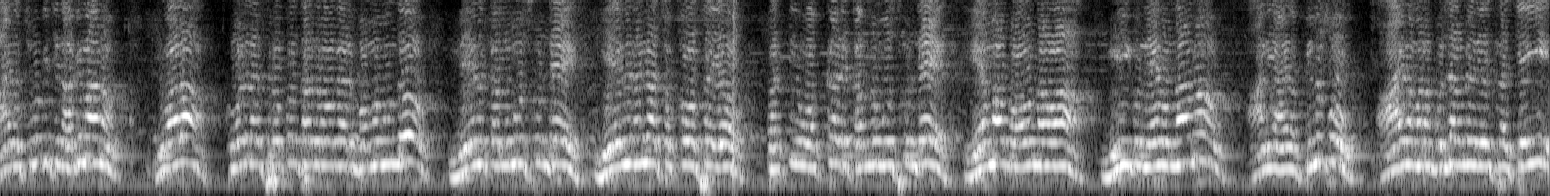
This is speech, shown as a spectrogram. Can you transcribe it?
ఆయన చూపించిన అభిమానం ఇవాళ కోడల శివప్రసాదరావు గారి బొమ్మ ముందు నేను కళ్ళు మూసుకుంటే ఏ విధంగా చొక్క వస్తాయో ప్రతి ఒక్కడి కన్ను మూసుకుంటే ఏమా బాగున్నావా? నీకు నేనున్నాను. అని ఆయన పిలుపు ఆయన మన భుజాల మీద వేసిన చెయ్యి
